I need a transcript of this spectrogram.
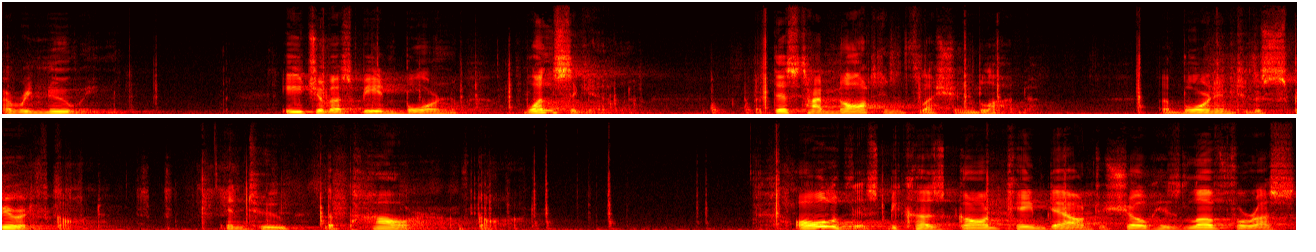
a renewing. Each of us being born once again, but this time not in flesh and blood, but born into the Spirit of God, into the power of God. All of this because God came down to show his love for us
